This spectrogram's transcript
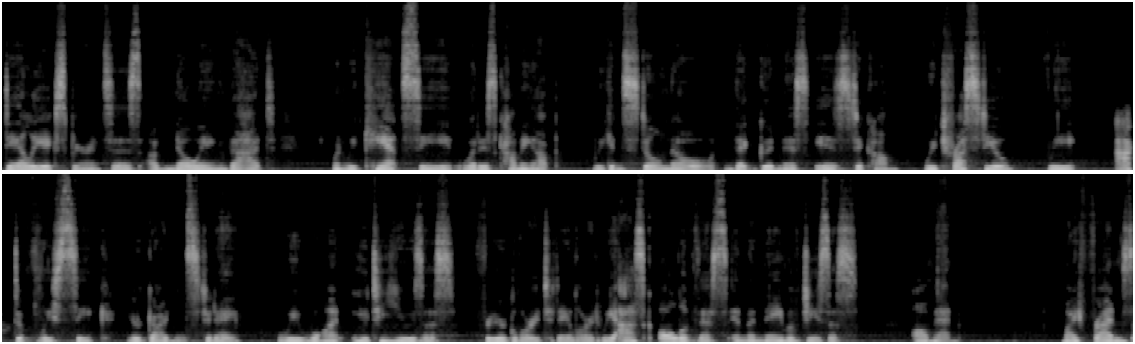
daily experiences of knowing that when we can't see what is coming up, we can still know that goodness is to come. We trust you. We actively seek your guidance today. We want you to use us for your glory today, Lord. We ask all of this in the name of Jesus. Amen. My friends,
